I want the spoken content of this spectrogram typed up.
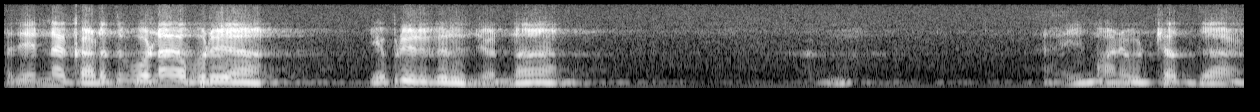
அது என்ன கடந்து போனால் அப்புறம் எப்படி இருக்குதுன்னு சொன்னால் அய்மான விட்டது தான்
